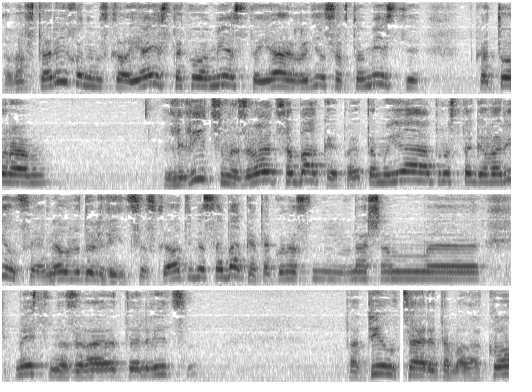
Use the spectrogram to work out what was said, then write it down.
А во-вторых, он ему сказал, я из такого места, я родился в том месте, в котором львицу называют собакой, поэтому я просто оговорился, я имел в виду львица. Сказал тебе собака, так у нас в нашем э, месте называют львицу. Попил царь это молоко,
